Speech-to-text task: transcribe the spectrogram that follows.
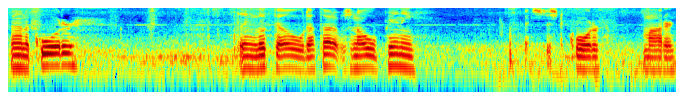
Found a quarter. Thing looked old. I thought it was an old penny. It's just a quarter, modern.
